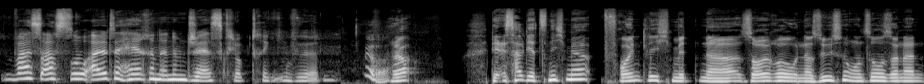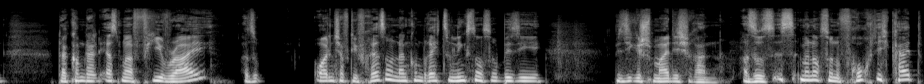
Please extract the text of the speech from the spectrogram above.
was auch so alte Herren in einem Jazzclub trinken würden. Ja. Ja. Der ist halt jetzt nicht mehr freundlich mit einer Säure und einer Süße und so, sondern da kommt halt erstmal viel Rye, also ordentlich auf die Fresse und dann kommt rechts und links noch so bis sie, bis sie geschmeidig ran. Also es ist immer noch so eine Fruchtigkeit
